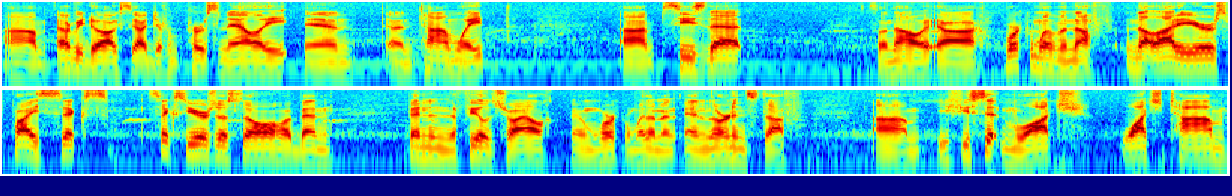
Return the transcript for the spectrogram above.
Um, every dog's got a different personality, and and Tom Waite um, sees that. So now uh, working with him enough, not a lot of years, probably six six years or so, I've been been in the field trial and working with them and, and learning stuff. Um, if you sit and watch watch Tom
